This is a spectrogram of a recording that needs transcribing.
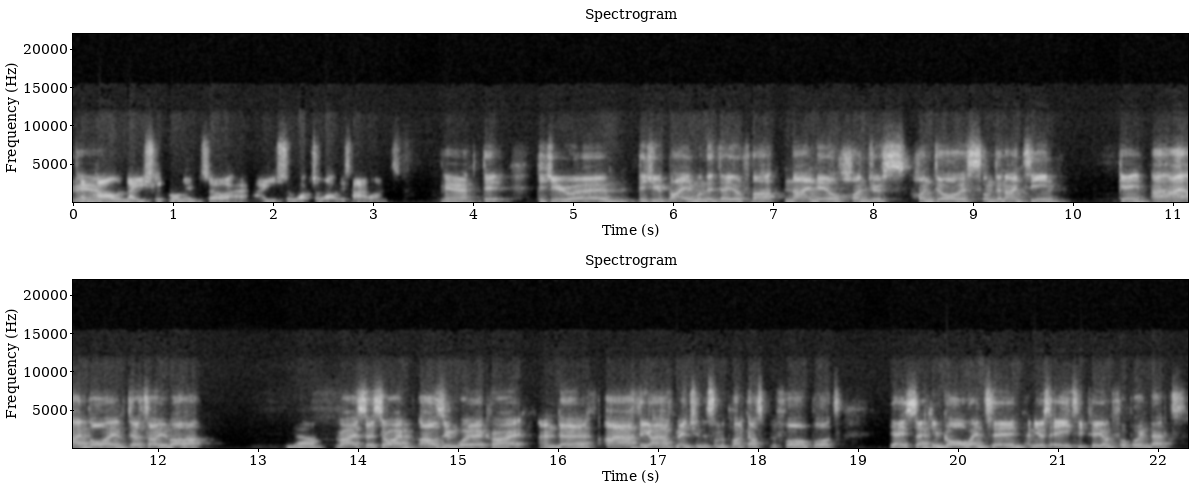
Yeah. And Haaland, I used to own him, so I, I, used to watch a lot of his highlights. Yeah. Did Did you um Did you buy him on the day of that nine 0 Honduras Honduras under nineteen game? I, I, I bought him. Did I tell you about that? No. Right. So so I, I was in work right, and uh, I, I think I have mentioned this on the podcast before, but yeah, his second goal went in and he was 80p on Football Index.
